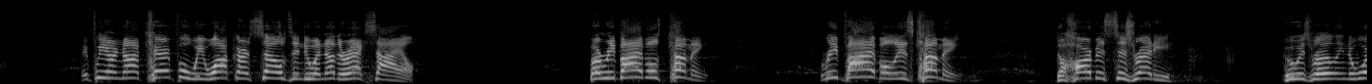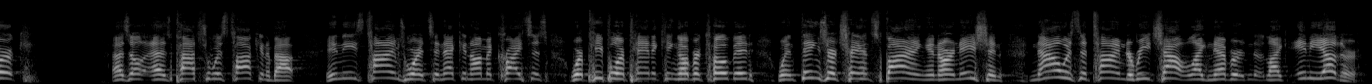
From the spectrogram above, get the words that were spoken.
If we are not careful, we walk ourselves into another exile. But revival's coming. Revival is coming. The harvest is ready. Who is willing to work? As, as Pastor was talking about, in these times where it's an economic crisis, where people are panicking over COVID, when things are transpiring in our nation, now is the time to reach out like never, like any other.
